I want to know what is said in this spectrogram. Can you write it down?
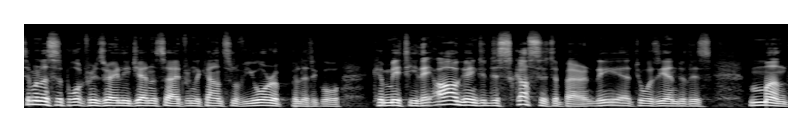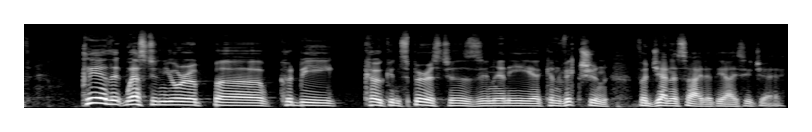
Similar support for Israeli genocide from the Council of Europe Political Committee. They are going to discuss it, apparently, uh, towards the end of this month. Clear that Western Europe uh, could be co conspirators in any uh, conviction for genocide at the ICJ.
